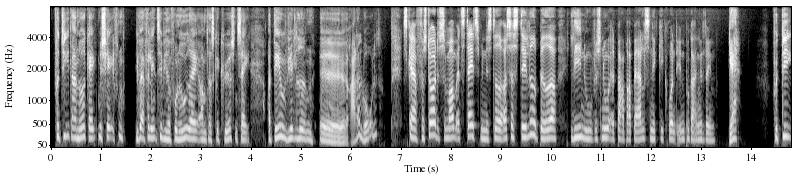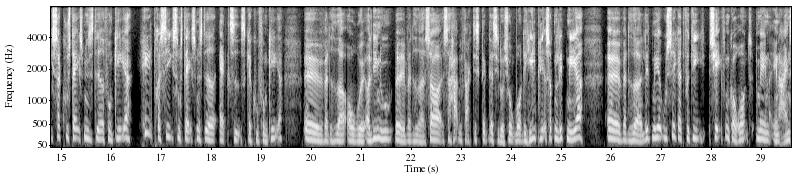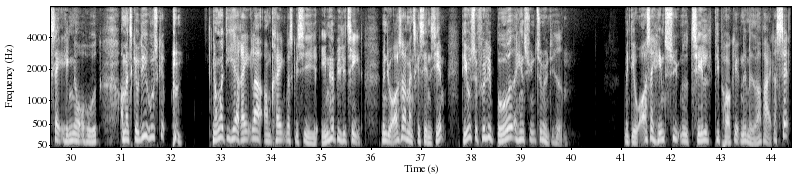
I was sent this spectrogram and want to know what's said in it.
fordi der er noget galt med chefen. I hvert fald indtil vi har fundet ud af, om der skal køres en sag. Og det er jo i virkeligheden øh, ret alvorligt. Skal jeg forstå det som om, at statsministeriet også er stillet bedre lige nu, hvis nu at Barbara Bertelsen ikke gik rundt inde på gangen Ja, fordi så kunne statsministeriet fungere helt præcis, som statsministeriet altid skal kunne fungere. Øh, hvad det hedder. Og, øh, og lige nu øh, hvad det hedder, så, så har vi faktisk den der situation, hvor det hele bliver sådan lidt mere, øh, hvad det hedder, lidt mere usikkert, fordi chefen går rundt med en, en egen sag hængende over hovedet. Og man skal jo lige huske, nogle af de her regler omkring, hvad skal vi sige, inhabilitet, men jo også, at man skal sendes hjem, det er jo selvfølgelig både af hensyn til myndigheden men det er jo også hensynet til de pågældende medarbejdere selv.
